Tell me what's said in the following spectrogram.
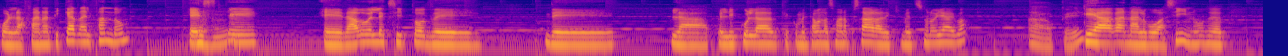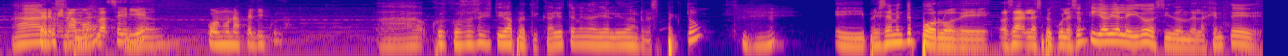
con la fanaticada del fandom es que, eh, dado el éxito de, de la película que comentamos la semana pasada, la de Kimetsu no Yaiba, ah, que hagan algo así, ¿no? Ah, terminamos la serie con una película. Ah, justo eso te iba a platicar. Yo también había leído al respecto. Y precisamente por lo de. O sea, la especulación que yo había leído, así donde la gente,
